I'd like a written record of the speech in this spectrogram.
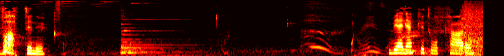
Vattene. Vieni anche tu, caro.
